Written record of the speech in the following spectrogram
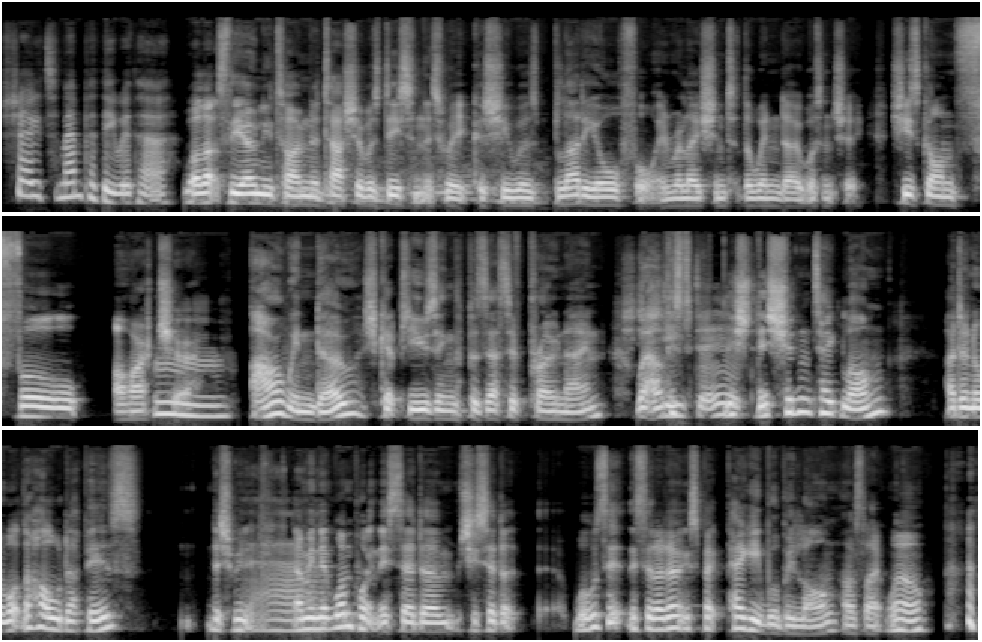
showed some empathy with her. Well, that's the only time Natasha was decent this week because she was bloody awful in relation to the window, wasn't she? She's gone full archer. Mm, Our window, she kept using the possessive pronoun. Well, this, this this shouldn't take long. I don't know what the hold up is. This should be. I mean, at one point they said, um, she said, uh, what was it? They said, I don't expect Peggy will be long. I was like, well,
